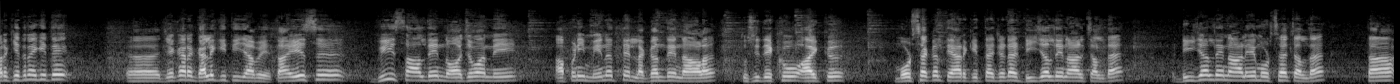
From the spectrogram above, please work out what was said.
ਪਰ ਕਿਤੇ ਨਾ ਕਿਤੇ ਜੇਕਰ ਗੱਲ ਕੀਤੀ ਜਾਵੇ ਤਾਂ ਇਸ 20 ਸਾਲ ਦੇ ਨੌਜਵਾਨ ਨੇ ਆਪਣੀ ਮਿਹਨਤ ਤੇ ਲੱਗਨ ਦੇ ਨਾਲ ਤੁਸੀਂ ਦੇਖੋ ਆ ਇੱਕ ਮੋਟਰਸਾਈਕਲ ਤਿਆਰ ਕੀਤਾ ਜਿਹੜਾ ਡੀਜ਼ਲ ਦੇ ਨਾਲ ਚੱਲਦਾ ਡੀਜ਼ਲ ਦੇ ਨਾਲ ਇਹ ਮੋਟਰਸਾਈਕਲ ਚੱਲਦਾ ਤਾਂ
